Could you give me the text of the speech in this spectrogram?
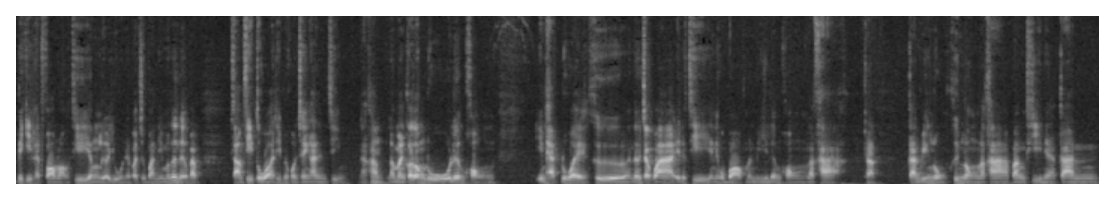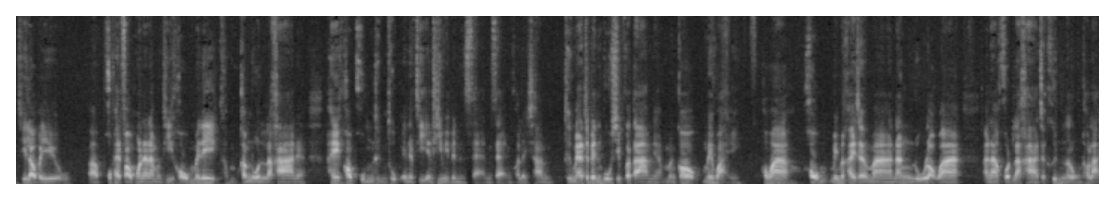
ไม่กี่แพลตฟอร์มหรอกที่ยังเหลืออยู่ในปัจจุบันนี้มันก็เหลือแบบสามสี่ตัวที่เป็นคนใช้งานจริงๆนะครับอืมแล้วมันก็ต้องดูเรื่องของ Impact ด้วย คือเนื่องจากว่า NFT อย่างที่ผมบอกมันมีเรื่องของราคาครับการวิ่งลงขึ้นลงราคาบางทีเนี่ยการที่เราไปอ่า พวกแพลตฟอร์มพวกนั้นบางทีเขาไม่ได้คำนวณราคาเนี่ยให้ครอบคลุมถึงทุก NFT NFT มีเป็นแสนแสนคอลเลกชันถึงแม้จะเป็น blue chip ก็ตามเนี่ยมันก็ไม่ไหว เพราะว่าเขาไม่มีใครจะมานั่งรู้หรอกว่าอนาคตราคาจะขึ้นลงเท่าไหร่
